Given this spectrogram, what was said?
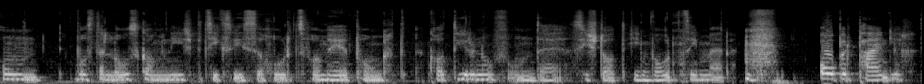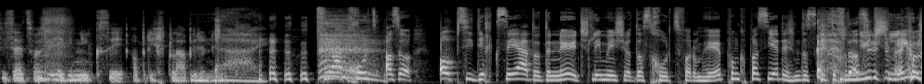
Und wo es dann losgegangen ist, beziehungsweise kurz vor dem Höhepunkt, geht die Türen auf und äh, sie steht im Wohnzimmer. Oberpeinlich. Sie sagt zwar, sie hätte nichts gesehen, aber ich glaube ihr nicht. Nein. Vor allem kurz, also, ob sie dich gesehen hat oder nicht. Schlimm ist ja, dass kurz vor dem Höhepunkt passiert ist. Und das gibt doch Das nichts Schlimmes.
